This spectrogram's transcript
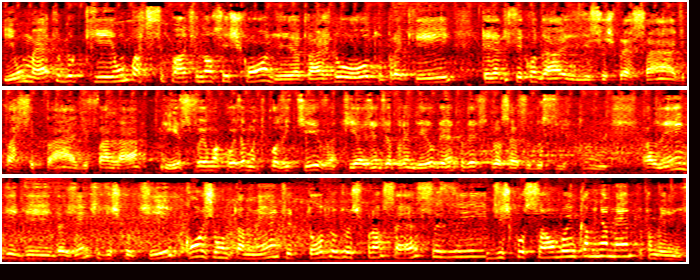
e um método que um participante não se esconde atrás do outro para que tenha dificuldade de se expressar, de participar, de falar. E isso foi uma coisa muito positiva que a gente aprendeu dentro desse processo do circo. Além de, de da gente discutir conjuntamente todos os processos e discussão do encaminhamento também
